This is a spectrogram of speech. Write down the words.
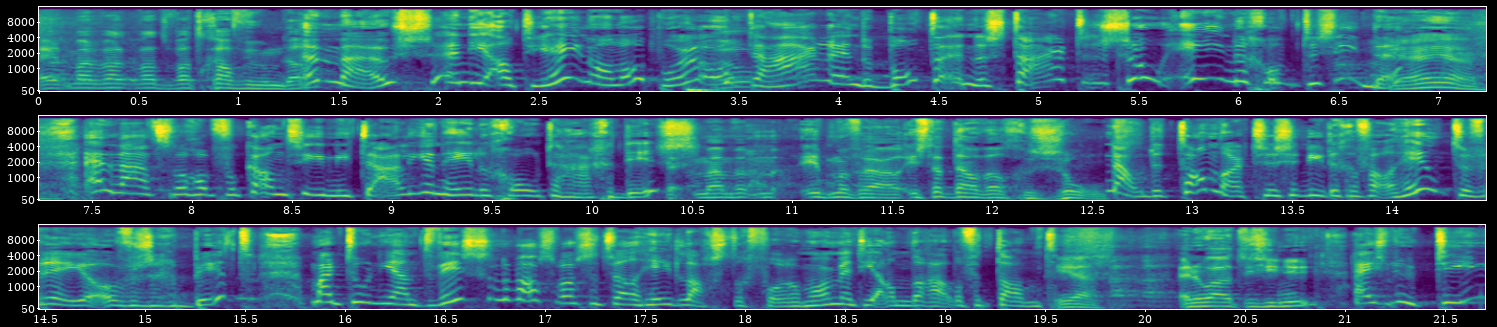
en, maar wat, wat, wat gaf u hem dan? Een muis. En die at hij helemaal op, hoor. Ook Oh. de haren en de botten en de staart. Zo enig om te zien, hè? Ja, ja. En laatst nog op vakantie in Italië. Een hele grote hagedis. Maar me- me- mevrouw, is dat nou wel gezond? Nou, de tandarts is in ieder geval heel tevreden over zijn gebit. Maar toen hij aan het wisselen was, was het wel heel lastig voor hem, hoor. Met die anderhalve tand. Ja. En hoe oud is hij nu? Hij is nu tien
